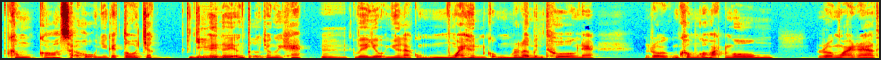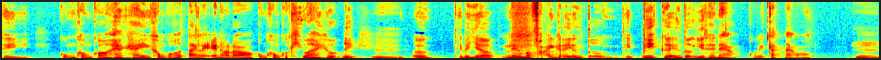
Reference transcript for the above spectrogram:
không có sở hữu những cái tố chất dễ ừ. gây ấn tượng cho người khác ừ. ví dụ như là cũng ngoại hình cũng rất là bình thường nè rồi cũng không có hoạt ngôn rồi ngoài ra thì cũng không có hát hay không có tài lẻ nào đó cũng không có khiếu hài hước đi ừ. ừ thì bây giờ nếu mà phải gây ấn tượng thì biết gây ấn tượng như thế nào có cái cách nào không ừ.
